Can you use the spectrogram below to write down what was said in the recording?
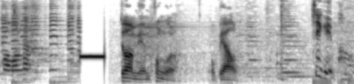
曝光他。都让别人碰过了，我不要了。这个也碰了。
